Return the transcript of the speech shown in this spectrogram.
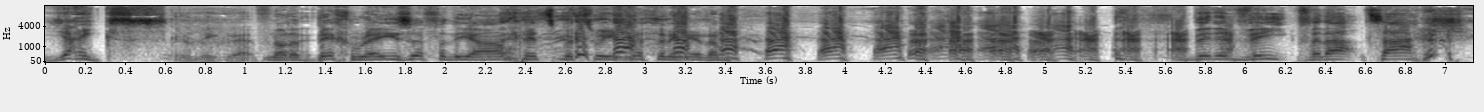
Yikes! Gonna be a great Not a fight. big razor for the armpits between the three of them. bit of veet for that tash.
